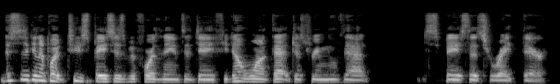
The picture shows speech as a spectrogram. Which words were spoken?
this is going to put two spaces before the names of the day. If you don't want that, just remove that space that's right there.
